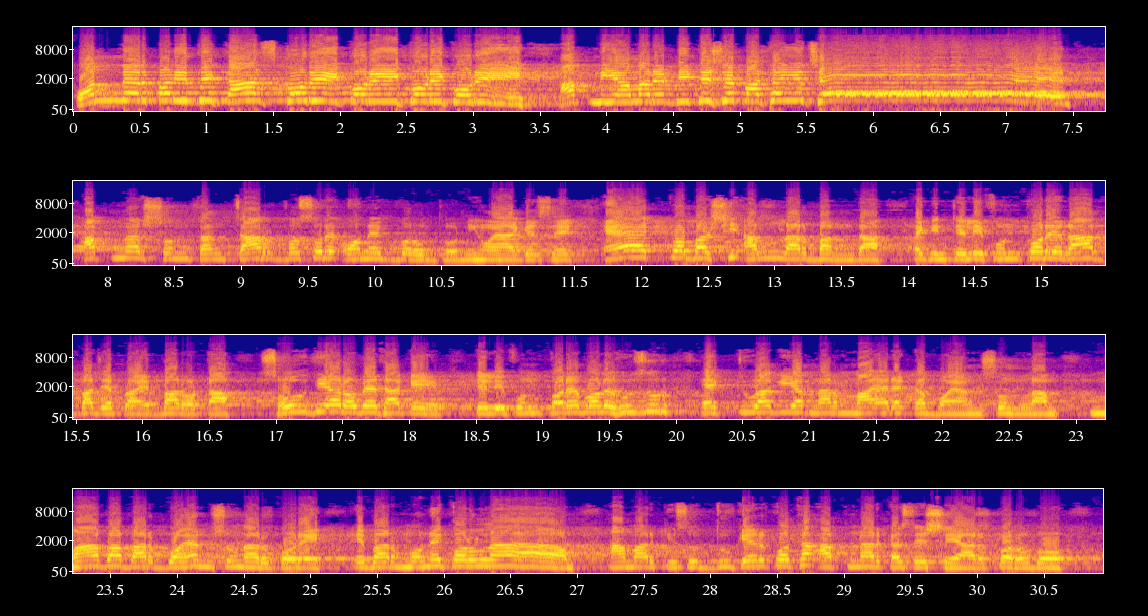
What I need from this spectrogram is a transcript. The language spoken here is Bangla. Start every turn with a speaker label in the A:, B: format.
A: অন্যের বাড়িতে কাজ করে করে করে করে আপনি আমারে বিদেশে পাঠাইয়েছেন। আপনার সন্তান চার বছরে অনেক বড় ধনী হয়ে গেছে। এক প্রবাসী আল্লাহর বান্দা একদিন টেলিফোন করে, রাত বাজে প্রায় বারোটা। সৌদি আরবে থাকে, টেলিফোন করে বলে, হুজুর, একটু আগে আপনার মায়ের একটা বয়ান শুনলাম। মা বাবার বয়ান শোনার পরে এবার মনে করলাম, আমার কিছু দুঃখের কথা আপনার কাছে শেয়ার করব।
